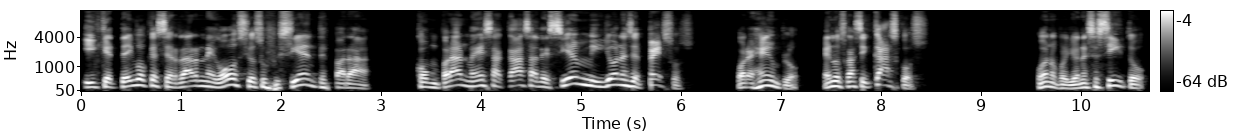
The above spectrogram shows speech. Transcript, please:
y que tengo que cerrar negocios suficientes para comprarme esa casa de 100 millones de pesos, por ejemplo, en los casi cascos. Bueno, pues yo necesito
